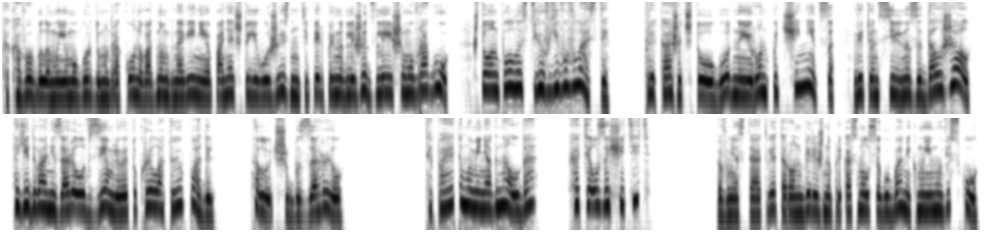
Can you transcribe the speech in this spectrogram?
Каково было моему гордому дракону в одно мгновение понять, что его жизнь теперь принадлежит злейшему врагу, что он полностью в его власти. Прикажет что угодно, и Рон подчинится, ведь он сильно задолжал, едва не зарыл в землю эту крылатую падаль. Лучше бы зарыл. «Ты поэтому меня гнал, да? Хотел защитить?» Вместо ответа Рон бережно прикоснулся губами к моему виску.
